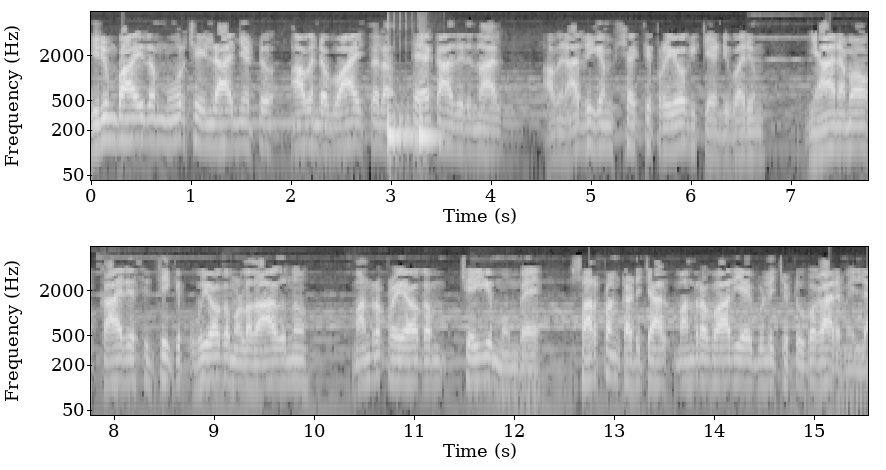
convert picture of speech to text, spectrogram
ഇരുമ്പായുധം മൂർച്ചയില്ലാഞ്ഞിട്ട് അവന്റെ വായ്ത്തല തേക്കാതിരുന്നാൽ അവൻ അധികം ശക്തി പ്രയോഗിക്കേണ്ടി വരും. ജ്ഞാനമോ കാര്യസിദ്ധിക്ക് ഉപയോഗമുള്ളതാകുന്നു. മന്ത്രപ്രയോഗം ചെയ്യും മുമ്പേ സർപ്പം കടിച്ചാൽ മന്ത്രവാദിയെ വിളിച്ചിട്ട് ഉപകാരമില്ല.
